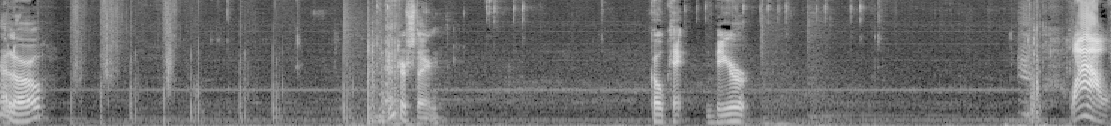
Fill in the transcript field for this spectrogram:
Hello. Interesting. Cocaine. Beer. Wow.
